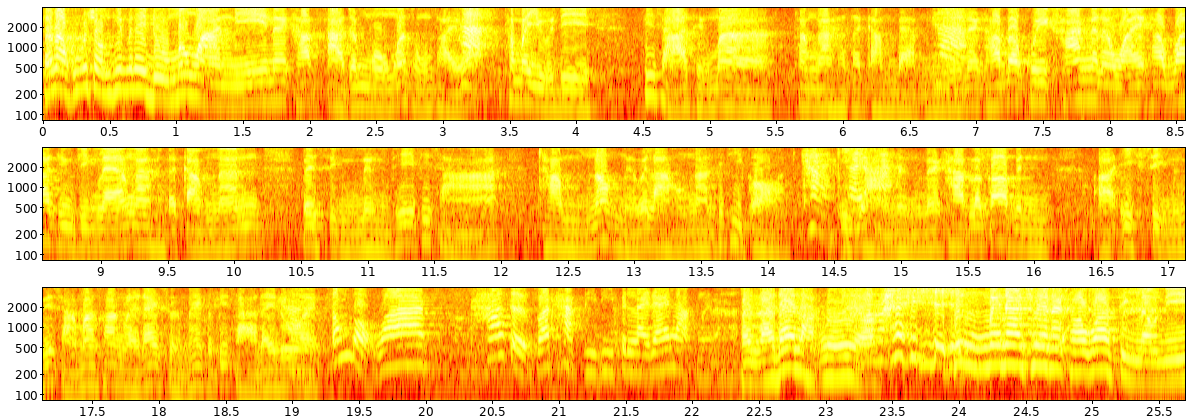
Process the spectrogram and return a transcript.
สำหรับคุณผู้ชมที่ไม่ได้ดูเมื่อวานนี้นะครับอาจจะงงว่าสงสัยว่าค่ะทำไมอยู่ดี พี่สาถึงมาทำงานหัตถกรรมแบบนี้ค่ะนะครับ เราคุยค้างกันเอาไว้ครับว่าจริง ๆ แล้วงานหัตถกรรมนั้น เป็นสิ่งหนึ่งที่พี่สาทำนอกเหนือเวลาของงานพิธีกรค่ะอีกใช่อย่างค่ะ หนึ่งนะครับ แล้วก็เป็นอ่าอีกสิ่งหนึ่งที่สามารถสร้างรายได้เสริมให้กับพี่สาได้ด้วย ค่ะต้องบอกว่า ถ้าเกิดว่าถักดีๆ เป็นรายได้หลักเลยนะคะ เป็นรายได้หลักเลยเหรอ ใช่ซึ่งไม่น่าเชื่อนะครับว่าสิ่งเหล่านี้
